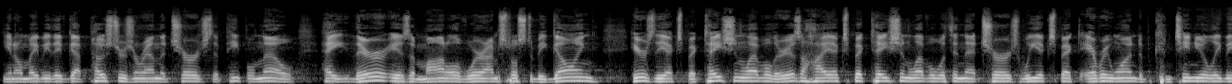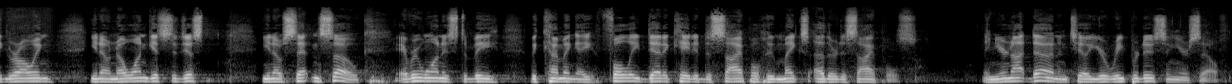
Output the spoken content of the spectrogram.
you know, maybe they've got posters around the church that people know, hey, there is a model of where I'm supposed to be going. Here's the expectation level. There is a high expectation level within that church. We expect everyone to continually be growing. You know, no one gets to just, you know, set and soak. Everyone is to be becoming a fully dedicated disciple who makes other disciples. And you're not done until you're reproducing yourself.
